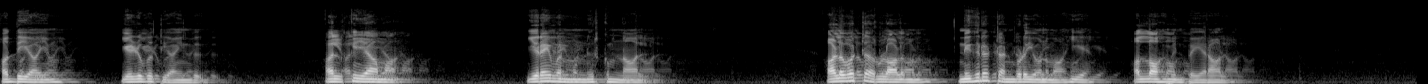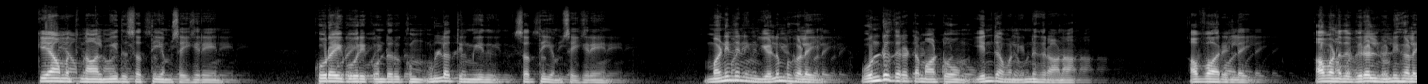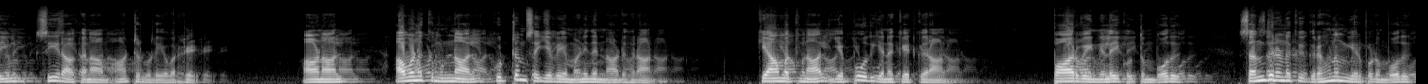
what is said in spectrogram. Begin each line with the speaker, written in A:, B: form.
A: அத்தியாயம் எழுபத்தி ஐந்து. அல் கியாமா இறைவன் முன் நிற்கும் நாள். அளவற்ற அருளாளனும் நிகரற்ற அன்புடையவனுமாகிய அல்லாஹுவின் பெயரால். கியாமத் நாள் மீது சத்தியம் செய்கிறேன். குறை கூறிக் கொண்டிருக்கும் உள்ளத்தின் மீது சத்தியம் செய்கிறேன். மனிதனின் எலும்புகளை ஒன்று திரட்ட மாட்டோம் என்று அவன் எண்ணுகிறானா? அவ்வாறில்லை. அவனது விரல் நுனிகளையும் சீராக நாம் ஆற்றலுடையவர்கள். ஆனால் அவனுக்கு முன்னால் குற்றம் செய்யவே மனிதன் நாடுகிறான். கியாமத் நாள் எப்போது என கேட்கிறான்? பார்வை நிலை குத்தும் போது சந்திரனுக்கு கிரகணம் ஏற்படும் போது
